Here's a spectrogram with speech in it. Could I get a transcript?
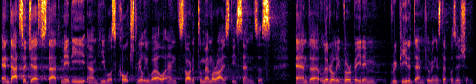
And that suggests that maybe um, he was coached really well and started to memorize these sentences and uh, literally verbatim repeated them during his deposition.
